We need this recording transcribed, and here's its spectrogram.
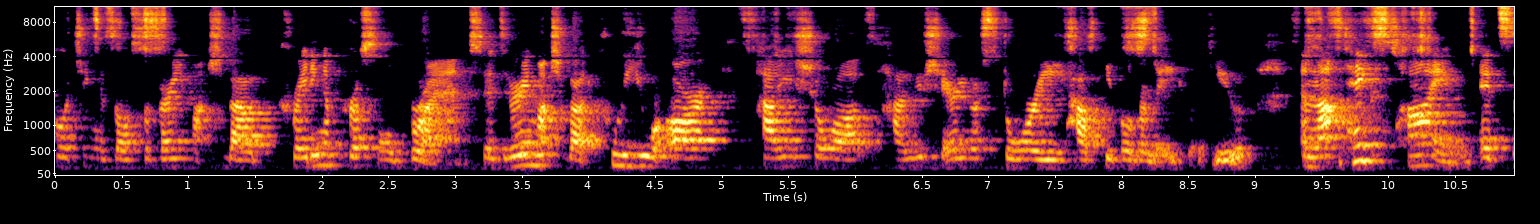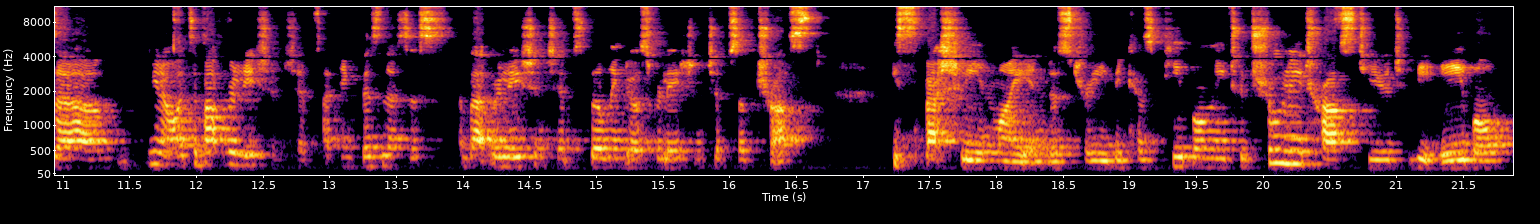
coaching is also very much about creating a personal brand. So it's very much about who you are how you show up how you share your story how people relate with you. And that takes time. It's um, you know it's about relationships. I think business is about relationships building those relationships of trust especially in my industry because people need to truly trust you to be able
